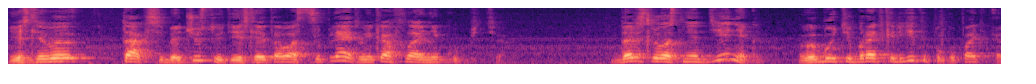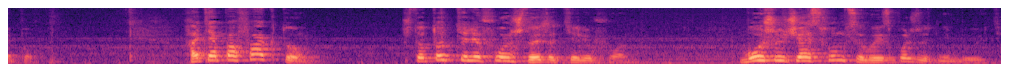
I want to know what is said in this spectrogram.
Если вы так себя чувствуете, если это вас цепляет, вы никак флай не купите. Даже если у вас нет денег, вы будете брать кредит и покупать Apple. Хотя по факту, что тот телефон, что этот телефон. Большую часть функций вы использовать не будете.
